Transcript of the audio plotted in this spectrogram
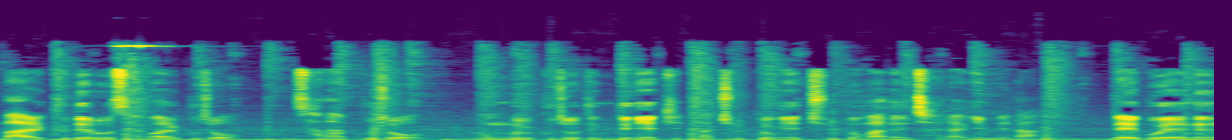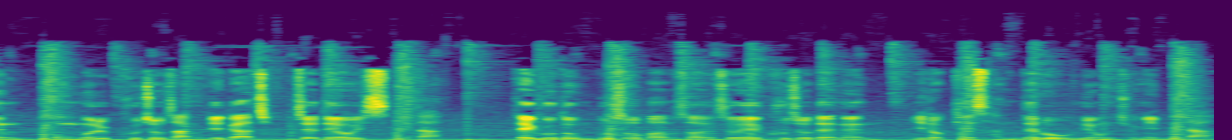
말 그대로 생활구조, 산악구조, 곡물 구조 등등의 기타 출동에 출동하는 차량입니다. 내부에는 곡물 구조 장비가 적재되어 있습니다. 대구 동부 소방선소의 구조대는 이렇게 3대로 운용 중입니다.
